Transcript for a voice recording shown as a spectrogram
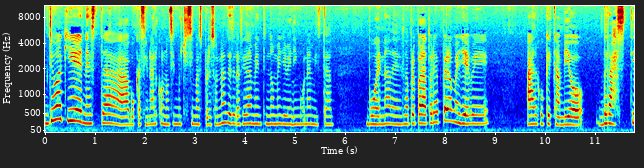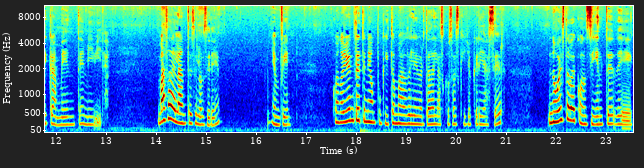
Yo aquí en esta vocacional conocí muchísimas personas, desgraciadamente no me llevé ninguna amistad buena de esa preparatoria, pero me llevé algo que cambió drásticamente mi vida. Más adelante se los diré, en fin, cuando yo entré tenía un poquito más de libertad de las cosas que yo quería hacer. No estaba consciente de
